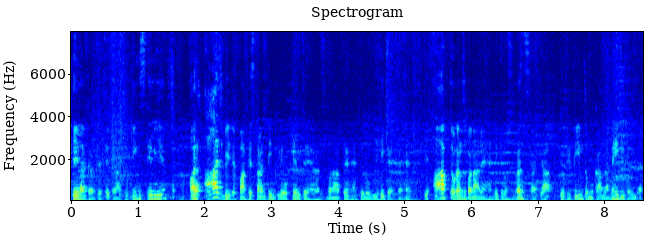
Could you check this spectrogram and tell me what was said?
खेला करते थे कराची किंग्स के लिए। और आज भी जब पाकिस्तान टीम के लिए वो खेलते हैं रन बनाते हैं तो लोग यही कहते हैं कि आप तो रन बना रहे हैं लेकिन उस रन का क्या? क्योंकि टीम तो मुकाबला नहीं जीत रही है।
